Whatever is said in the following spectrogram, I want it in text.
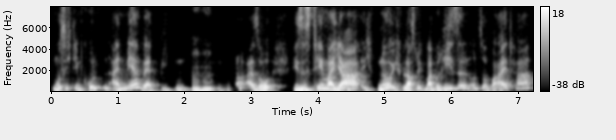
muss ich dem Kunden einen Mehrwert bieten. Mhm. Also dieses Thema, ja, ich, ne, ich lasse mich mal berieseln und so weiter,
